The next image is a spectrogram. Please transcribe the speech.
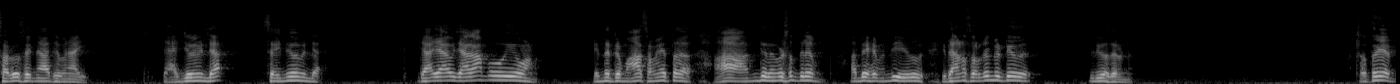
സർവസൈന്യാധിപനായി. രാജ്യവുമില്ല സൈന്യവുമില്ല. രാജാവ് ചാകാൻ പോവുകയുമാണ്. എന്നിട്ടും ആ സമയത്ത് ആ അന്ത്യ നിമിഷത്തിലും അദ്ദേഹം എന്ത് ചെയ്തു? ഇതാണ് സ്വർഗം കിട്ടിയത്. ദുര്യോധനന് ക്ഷത്രിയൻ.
